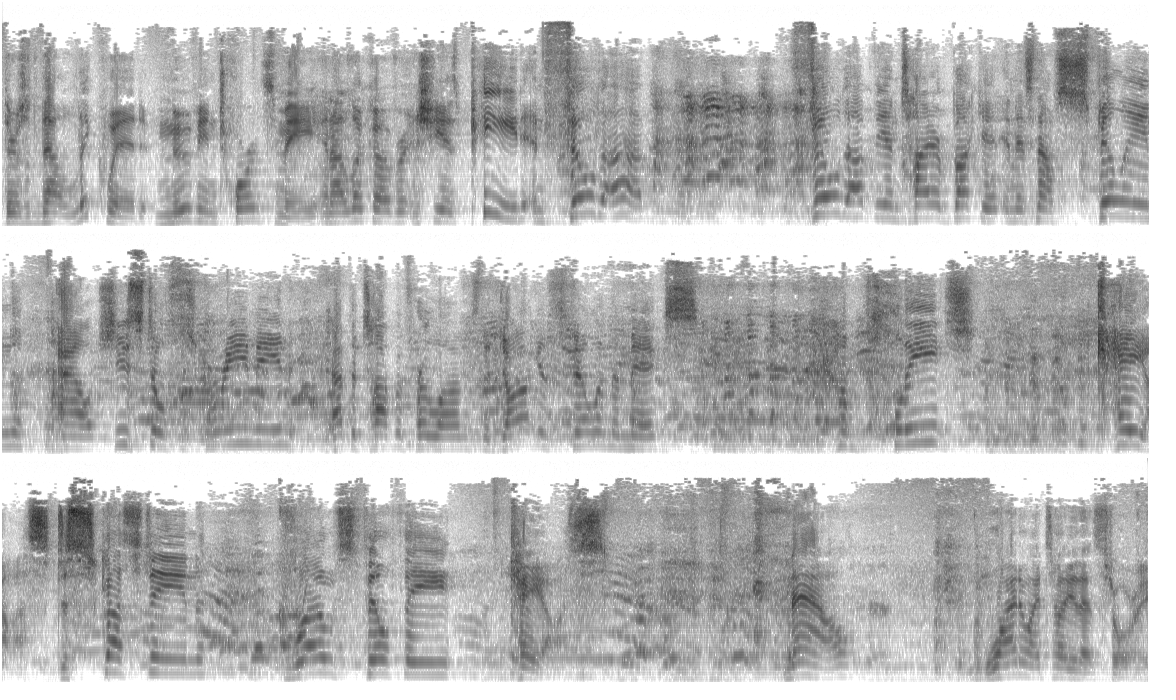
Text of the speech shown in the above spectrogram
there's now liquid moving towards me, and I look over, and she has peed and filled up filled up the entire bucket and is now spilling out. She's still screaming at the top of her lungs. The dog is still in the mix. Complete chaos. Disgusting, gross, filthy chaos. Now, why do I tell you that story?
